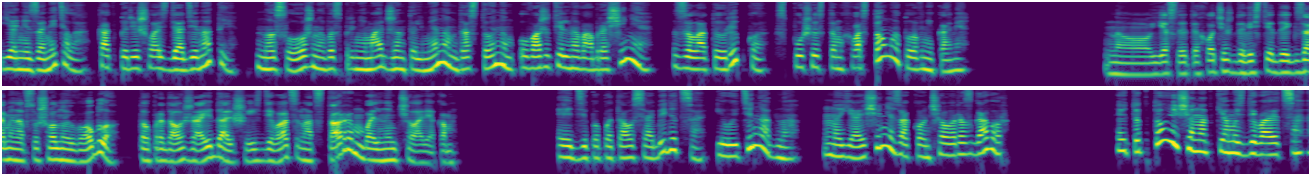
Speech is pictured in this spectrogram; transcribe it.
Я не заметила, как перешла с дяди на «ты», но сложно воспринимать джентльменом, достойным уважительного обращения, золотую рыбку с пушистым хвостом и плавниками. «Но если ты хочешь довести до экзамена в сушеную воблу, то продолжай и дальше издеваться над старым больным человеком». Эдди попытался обидеться и уйти на дно, но я еще не закончила разговор. «Это кто еще над кем издевается?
